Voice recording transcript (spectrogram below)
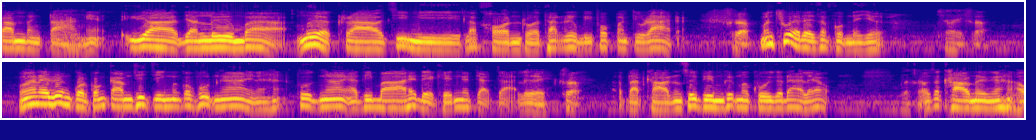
กรรมต่าง ๆ เนี่ยอย่าอย่าลืมว่าเมื่อคราวที่มีละครโทรทัศน์เรื่องมีพบปัญจุราชอะครับมันช่วยอะไรสังคมได้เยอะ ใช่ครับ เพราะฉะนั้นในเรื่องกฎของกรรมที่จริงมันก็พูดง่ายนะฮะพูดง่ายอธิบายให้เด็กเห็นกันจะๆเลยครับตัดข่าวหนังสือพิมพ์ขึ้นมาคุยก็ได้แล้วนะครับเอาสักข่าวหนึ่งนะเอา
